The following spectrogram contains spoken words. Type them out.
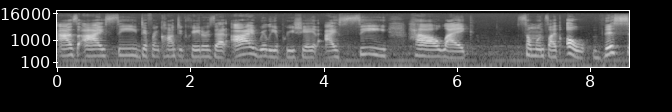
as I see different content creators that I really appreciate, I see how, like, someone's like, oh, this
